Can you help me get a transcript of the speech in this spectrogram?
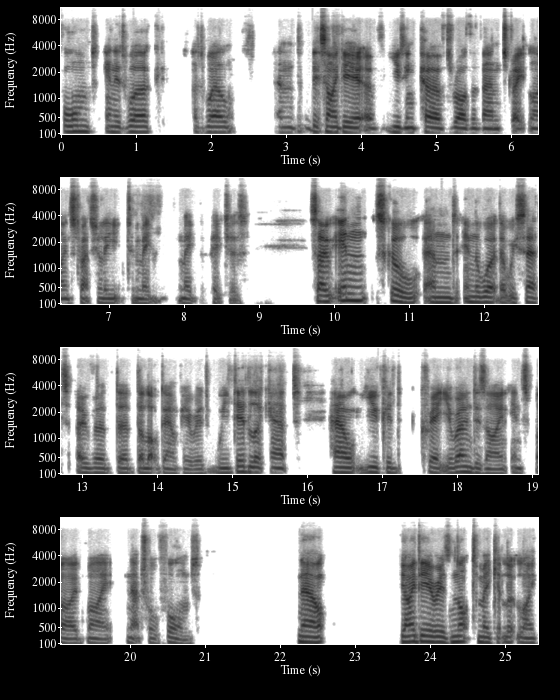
forms in his work as well, and this idea of using curves rather than straight lines to actually to make make the pictures. So in school and in the work that we set over the, the lockdown period, we did look at how you could create your own design inspired by natural forms. Now, the idea is not to make it look like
